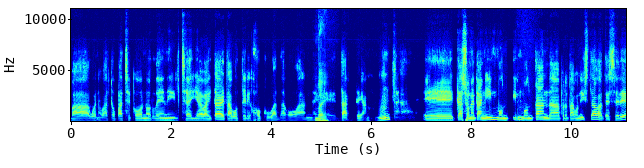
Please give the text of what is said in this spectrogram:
ba, bueno, ba, topatzeko norden hiltzailea baita eta botere joku bat dagoan eh, Bai. tartean. Mm? E, kasu honetan Yves Mon- Yves Montan da protagonista batez ere,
